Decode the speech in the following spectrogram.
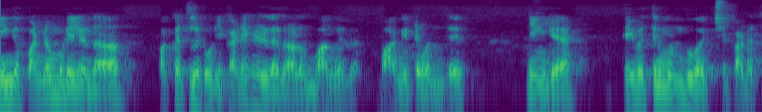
நீங்கள் பண்ண முடியலன்னா பக்கத்தில் கூடிய கடைகள்லனாலும் வாங்குங்க. வாங்கிட்டு வந்து நீங்கள் தெய்வத்தின் முன்பு வச்சு படைச்சு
